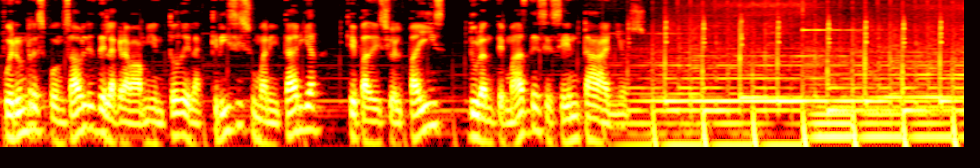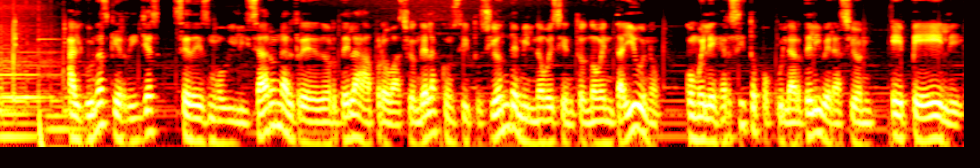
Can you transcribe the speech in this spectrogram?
fueron responsables del agravamiento de la crisis humanitaria que padeció el país durante más de 60 años. Algunas guerrillas se desmovilizaron alrededor de la aprobación de la Constitución de 1991, como el Ejército Popular de Liberación EPL,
